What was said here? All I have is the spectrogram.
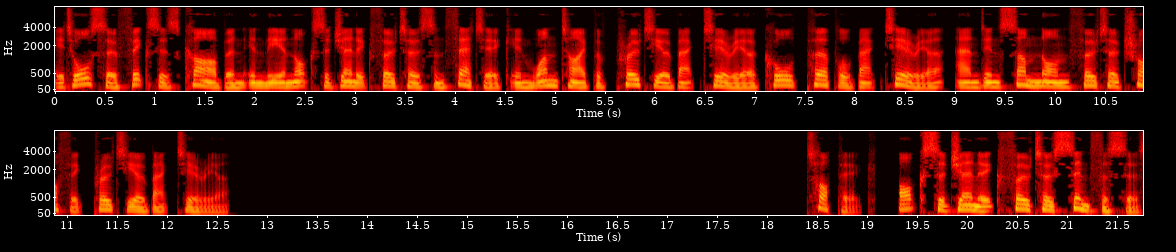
It also fixes carbon in the anoxygenic photosynthetic in one type of proteobacteria called purple bacteria, and in some non-phototrophic proteobacteria. Oxygenic photosynthesis.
